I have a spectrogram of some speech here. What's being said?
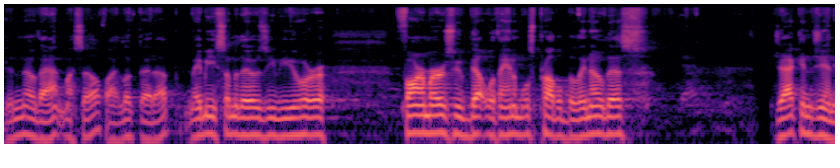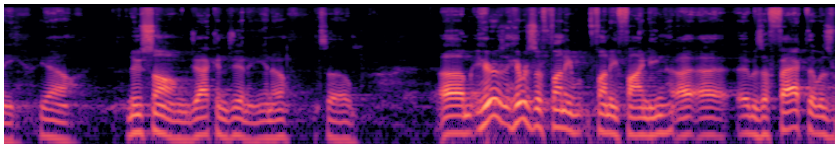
Didn't know that myself. I looked that up. Maybe some of those of you who are farmers who've dealt with animals probably know this. Jack and Jenny, yeah new song, Jack and Jenny, you know. So um, here's, here's a funny, funny finding. Uh, uh, it was a fact that was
